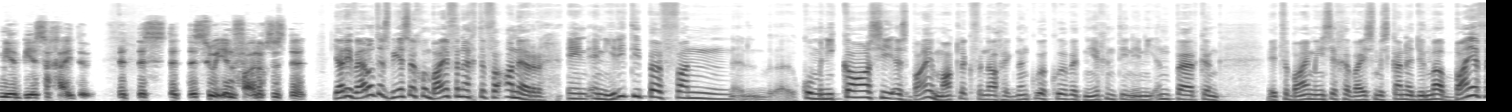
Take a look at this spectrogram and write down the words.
mee besigheid doen. Dit is dit is so eenvoudig soos dit. Ja, die wêreld is besig om baie vinnig te verander en en hierdie tipe van eh, kommunikasie is baie maklik vandag. Ek dink ook COVID-19 en die inperking het vir baie mense gewys mens kan dit doen, maar baie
